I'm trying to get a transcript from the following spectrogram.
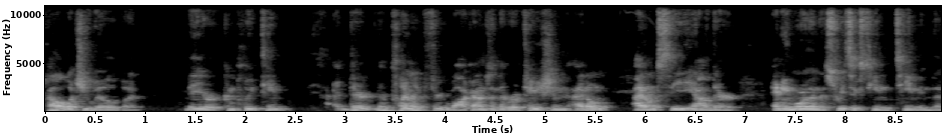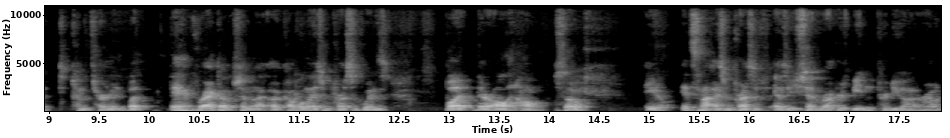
call it what you will, but they are a complete team. They're they're playing like three walk-ons in the rotation. I don't I don't see how they're any more than a Sweet 16 team in the kind tournament, but they have racked up some a couple nice impressive wins, but they're all at home. So, you know, it's not as impressive as you said. Rutgers beating Purdue on the road.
